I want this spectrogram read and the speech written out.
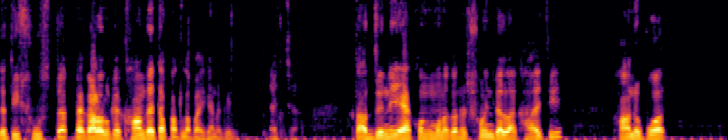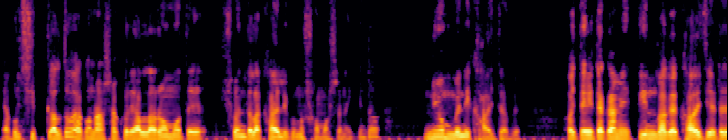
যে তুই সুস্থ একটা গাড়লকে খাওয়ান দেয় তা পাতলা পায় পায়খানা কিনে? আচ্ছা। তার জন্যই এখন মনে করেন সন্ধ্যাবেলা খাওয়াইছি খাওয়ানোর পর এখন শীতকাল তো এখন আশা করি আল্লাহ রহমতে সন্ধ্যাবেলা খাওয়াইলে কোনো সমস্যা নেই কিন্তু নিয়ম মেনে খাওয়াইতে হবে। হয়তো এটাকে আমি তিন ভাগে খাওয়াইছি এটা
